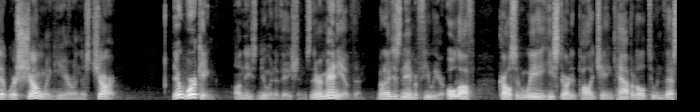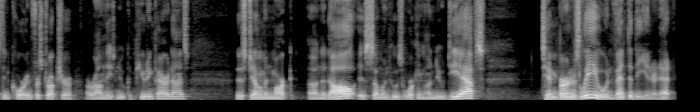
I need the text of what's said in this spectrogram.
that we're showing here on this chart, they're working on these new innovations. And there are many of them, but I just name a few here. Olaf Carlson Wee, he started Polychain Capital to invest in core infrastructure around these new computing paradigms. This gentleman, Mark uh, Nadal, is someone who's working on new DApps. Tim Berners-Lee, who invented the internet,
